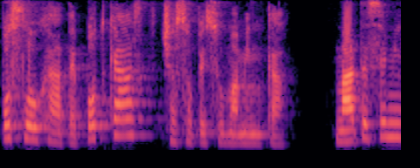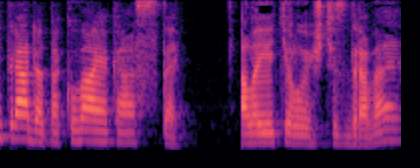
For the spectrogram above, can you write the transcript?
Posloucháte podcast časopisu Maminka. Máte se mít ráda taková, jaká jste, ale je tělo ještě zdravé?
